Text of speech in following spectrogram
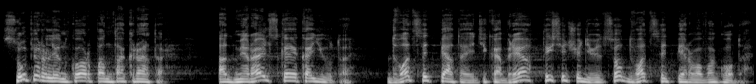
Суперлинкор «Пантократор». Адмиральская каюта. 25 декабря 1921 года.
